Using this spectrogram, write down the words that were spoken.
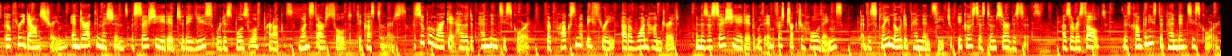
Scope 3 downstream, indirect emissions associated to the use or disposal of products once they are sold to customers. A supermarket has a dependency score of approximately 3 out of 100 and is associated with infrastructure holdings that display low dependency to ecosystem services. As a result, this company's dependency score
